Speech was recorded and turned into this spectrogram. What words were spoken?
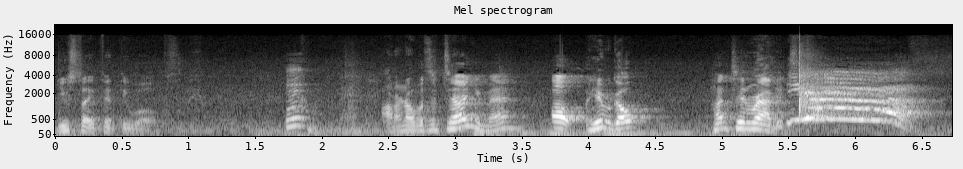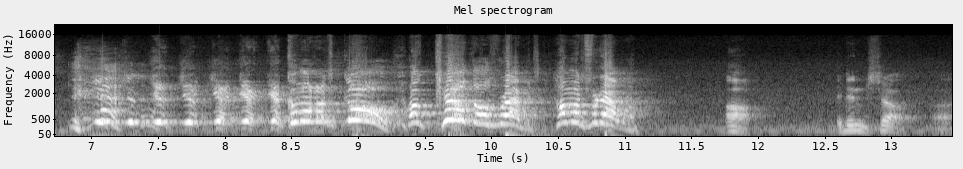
you slay 50 wolves. Come on. I don't know what to tell you, man. Oh, here we go. Hunt 10 rabbits. Yes! yeah, yeah, yeah, yeah, yeah, yeah. Come on, let's go! I'll kill those rabbits! How much for that one? Oh, it didn't show. Uh,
